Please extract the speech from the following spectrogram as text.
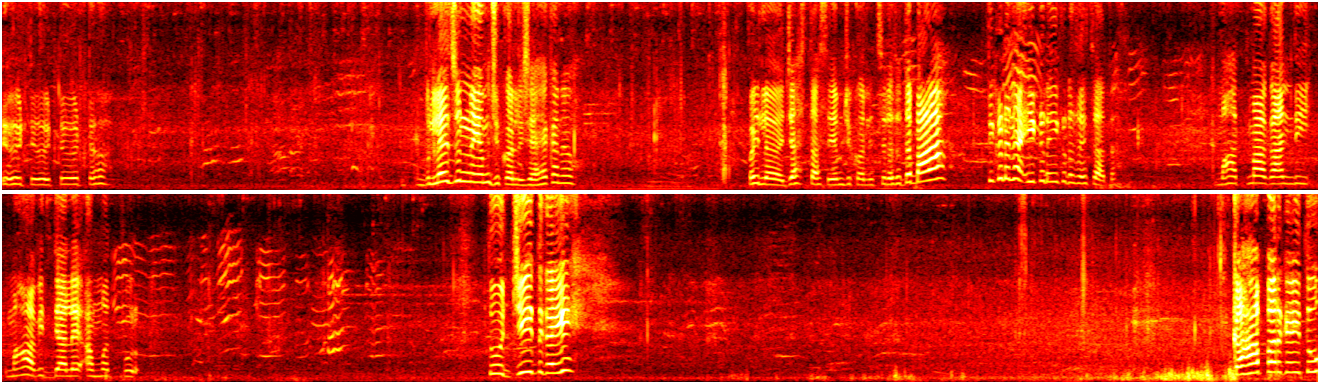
टू टू टू टू. लय जुनं एम जी कॉलेज आहे का ना पहिलं जास्त असं एम जी कॉलेज चलत होतं. बाळा तिकडे नाही इकडे इकडे जायचं आता. महात्मा गांधी महाविद्यालय अहमदपूर. तू जीत गई. कहाँ पर गई तू?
